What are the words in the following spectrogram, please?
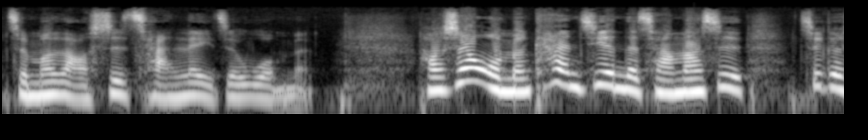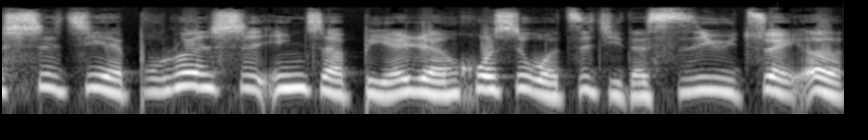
怎么老是缠累着我们？好像我们看见的常常是这个世界，不论是因着别人或是我自己的私欲罪恶，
